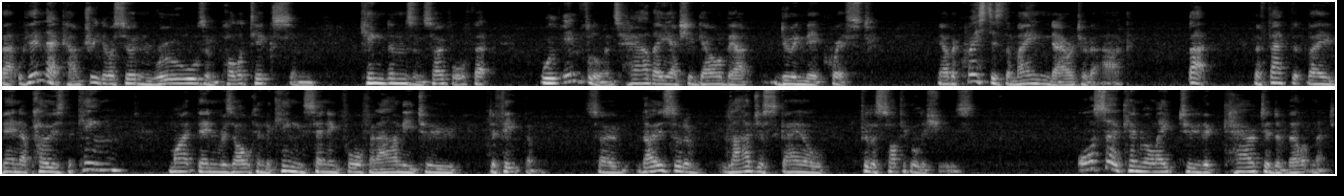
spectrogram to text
But within that country, there are certain rules and politics and kingdoms and so forth that will influence how they actually go about doing their quest. Now, the quest is the main narrative arc, but the fact that they then oppose the king might then result in the king sending forth an army to defeat them. So those sort of larger scale philosophical issues also can relate to the character development,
